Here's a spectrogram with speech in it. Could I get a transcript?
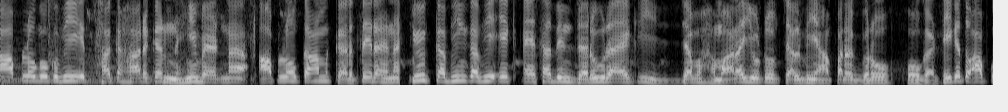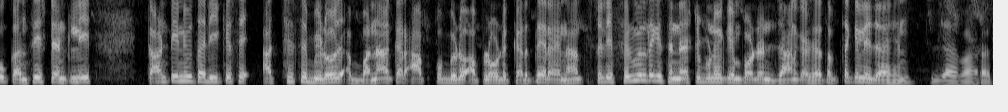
आप लोगों को भी थक हार कर नहीं बैठना आप लोग काम करते रहना क्योंकि कभी कभी एक ऐसा दिन ज़रूर आए कि जब हमारा यूट्यूब चैनल भी यहाँ पर ग्रो होगा ठीक है? तो आपको कंसिस्टेंटली कंटिन्यू तरीके से अच्छे से वीडियो बनाकर आपको वीडियो अपलोड करते रहना तो चलिए फिर मिलते किसी नेक्स्ट वीडियो की इंपॉर्टेंट जानकारी तब तक के लिए जय हिंद जय भारत।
